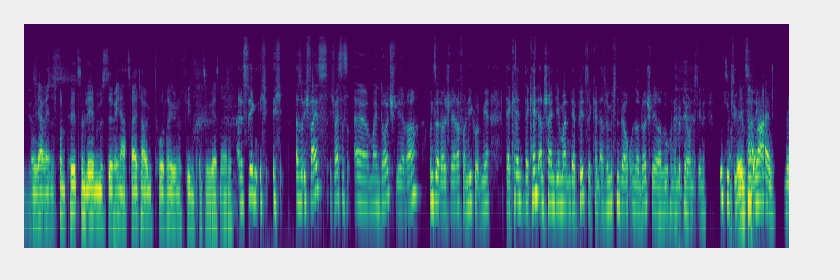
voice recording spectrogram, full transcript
Ja, wenn ich von Pilzen leben müsste, wäre ich nach zwei Tagen tot, weil ich eine Fliegenpilze gegessen hätte. Deswegen, ich, ich, also ich weiß, ich weiß, dass äh, mein Deutschlehrer, unser Deutschlehrer von Nico und mir, der kennt, der kennt anscheinend jemanden, der Pilze kennt. Also müssen wir auch unseren Deutschlehrer suchen, damit der uns den Pilzetypen zeigt. nein. Ja,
